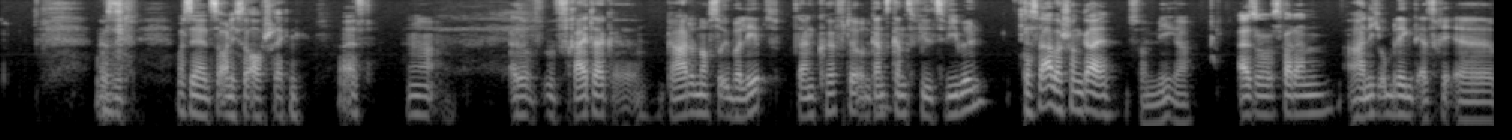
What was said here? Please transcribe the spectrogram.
muss, muss den jetzt auch nicht so aufschrecken, weißt Ja. Also Freitag äh, gerade noch so überlebt, dann Köfte und ganz, ganz viel Zwiebeln. Das war aber schon geil. Das war mega. Also, es war dann, Aber nicht unbedingt erst äh,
